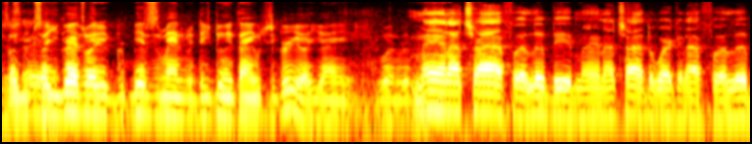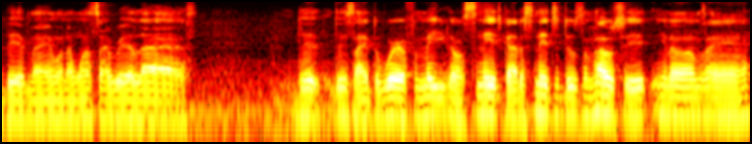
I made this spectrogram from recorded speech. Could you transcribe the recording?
So you, so you graduated business management. Did you do anything with your degree, or you ain't? really- Man, I tried for a little bit, man. I tried to work it out for a little bit, man. When I once I realized this, this ain't the word for me, you gonna snitch, gotta snitch and do some hoe shit. You know what I'm saying?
